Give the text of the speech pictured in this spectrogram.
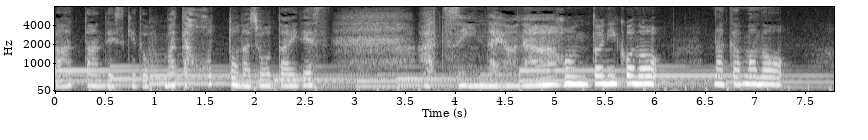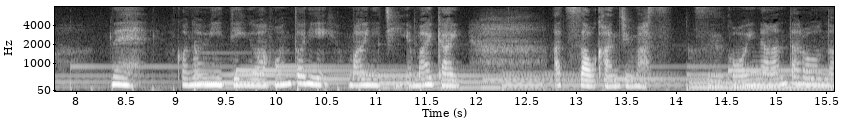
があったんですけどまたホットな状態です。暑いんだよな本当にこの仲間のねこのミーティングは本当に毎日毎回暑さを感じます。すごいなんだろうな。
